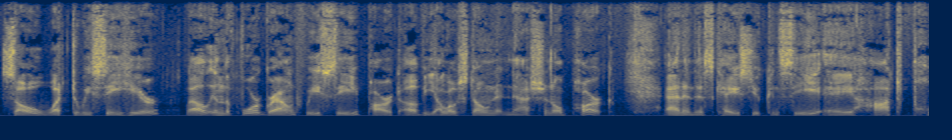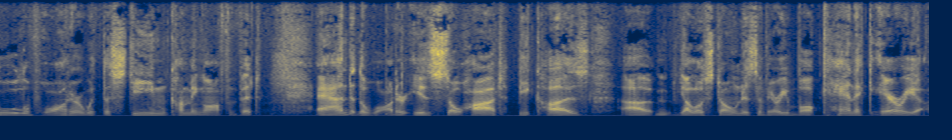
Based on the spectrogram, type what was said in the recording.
So what do we see here? Well, in the foreground, we see part of Yellowstone National Park. And in this case, you can see a hot pool of water with the steam coming off of it. And the water is so hot because uh, Yellowstone is a very volcanic area.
